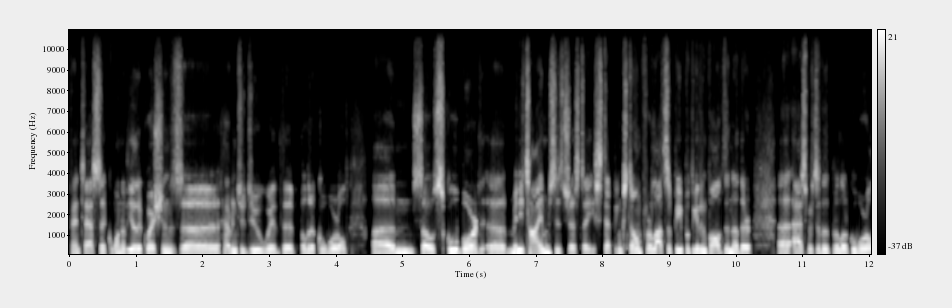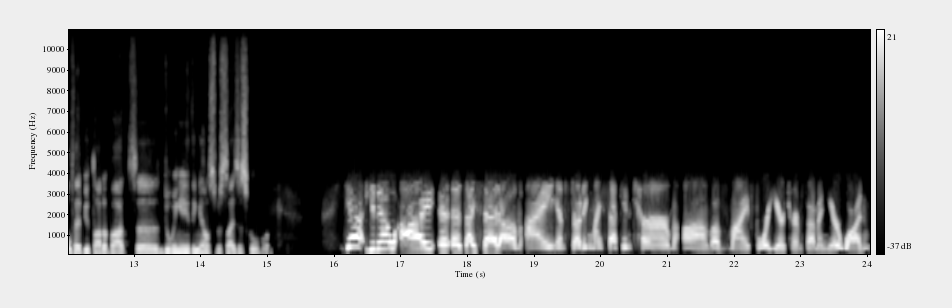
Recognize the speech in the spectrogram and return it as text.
Fantastic. One of the other questions uh, having to do with the political world. Um, so, school board, uh, many times it's just a stepping stone for lots of people to get involved in other uh, aspects of the political world. Have you thought about uh, doing anything else besides the school board? Yeah, you know, I, as I said, um, I am starting my second term um, of my four year term, so I'm in year one.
